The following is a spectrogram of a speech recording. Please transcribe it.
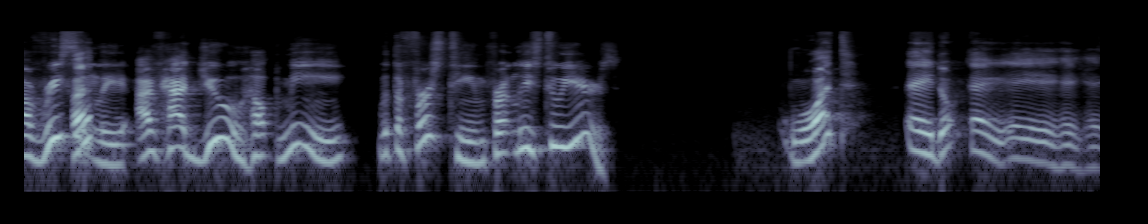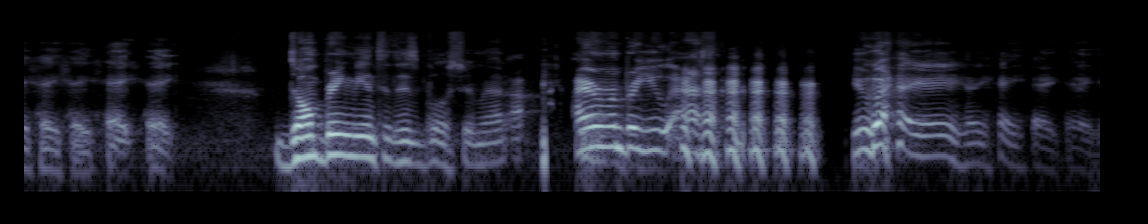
uh, recently I've had you help me with the first team for at least two years. What? Hey, don't. Hey, hey, hey, hey, hey, hey, hey, hey. Don't bring me into this bullshit, man. I, I remember you asked you. Hey, hey, hey, hey, hey, hey.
